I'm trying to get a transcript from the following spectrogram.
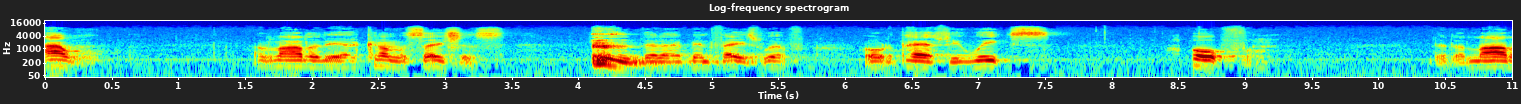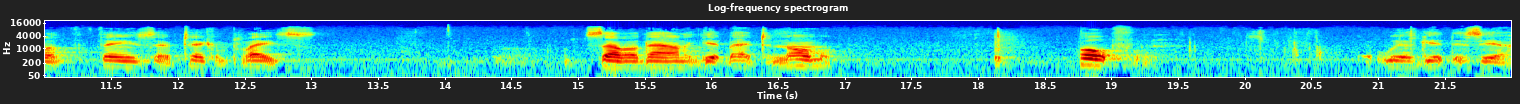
I won't, lot of the conversations that I've been faced with over the past few weeks, hopeful that a lot of things that have taken place settle down and get back to normal. Hopeful we'll get this here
